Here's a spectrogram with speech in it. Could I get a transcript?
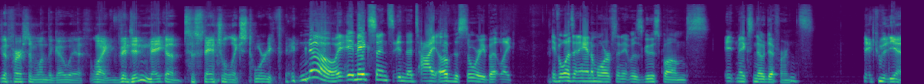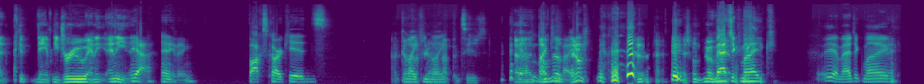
the, the person wanted to go with. Like they didn't make a substantial like story thing. no, it, it makes sense in the tie of the story, but like if it wasn't Animorphs and it was Goosebumps, it makes no difference. It could, yeah, Nancy Drew, any anything. Yeah, anything. Boxcar Kids. Oh, God, I Mikey Mike. about that series. Uh, I don't Mikey know- Mike. I don't. I don't, I don't know. Magic. Mike. yeah, Magic Mike.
